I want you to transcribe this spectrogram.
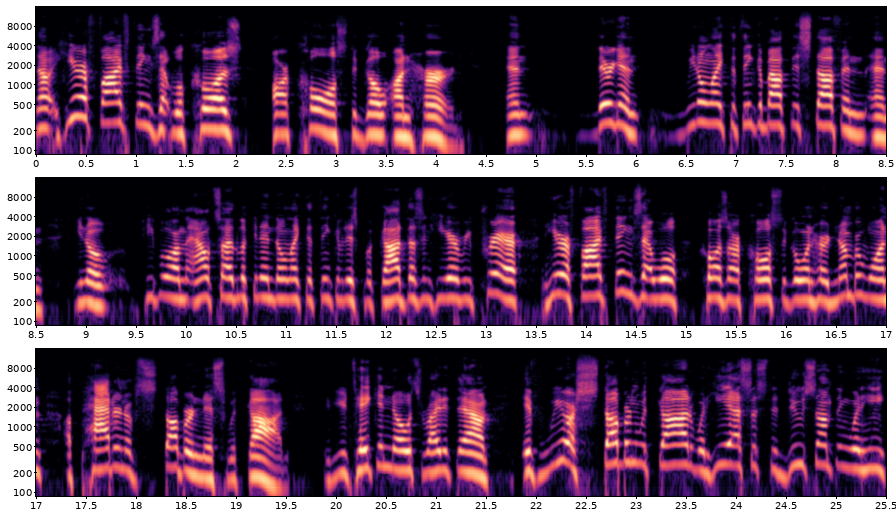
Now, here are five things that will cause our calls to go unheard. And there again, we don't like to think about this stuff, and, and you know, people on the outside looking in don't like to think of this, but God doesn't hear every prayer. And here are five things that will cause our calls to go unheard. Number one, a pattern of stubbornness with God. If you're taking notes, write it down. If we are stubborn with God when He asks us to do something, when He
